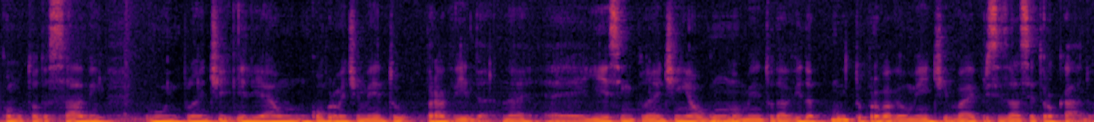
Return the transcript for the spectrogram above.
como todas sabem, o implante ele é um comprometimento para a vida, né? É, e esse implante em algum momento da vida muito provavelmente vai precisar ser trocado.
